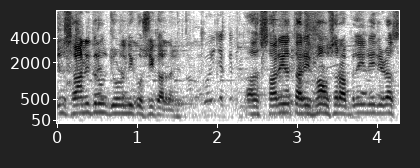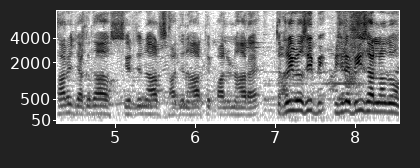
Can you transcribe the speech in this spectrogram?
ਇਨਸਾਨੀਅਤ ਨੂੰ ਜੋੜਨ ਦੀ ਕੋਸ਼ਿਸ਼ ਕਰ ਰਹੇ ਹਾਂ। ਸਾਰੀਆਂ ਤਾਰੀਫਾਂ ਉਸ ਰੱਬ ਲਈ ਨੇ ਜਿਹੜਾ ਸਾਰੇ ਜੱਗ ਦਾ ਸਿਰਜਣਹਾਰ ਸਾਜਣਹਾਰ ਤੇ ਪਾਲਣਹਾਰ ਹੈ। ਤਕਰੀਬਨ ਅਸੀਂ ਪਿਛਲੇ 20 ਸਾਲਾਂ ਤੋਂ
